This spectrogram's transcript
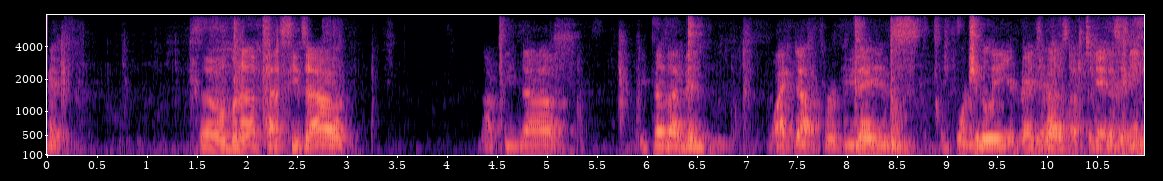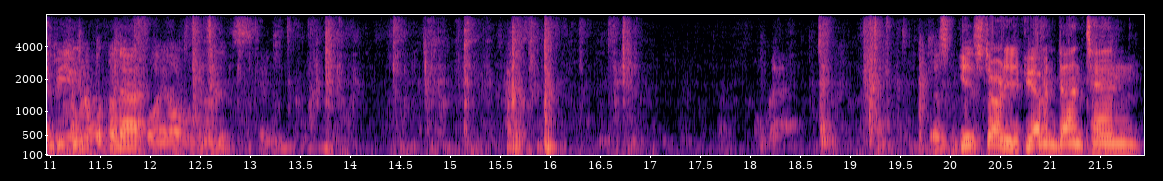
Okay. So I'm gonna pass these out, knock these out. Because I've been wiped out for a few days. Unfortunately, your grades are not as up to date as they need to be. I'm going to work on that while y'all on this. Let's get started. If you haven't done 10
